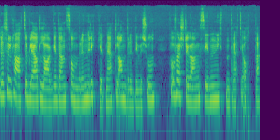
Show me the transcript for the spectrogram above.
Resultatet ble at laget den sommeren rykket ned til andredivisjon for første gang siden 1938.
